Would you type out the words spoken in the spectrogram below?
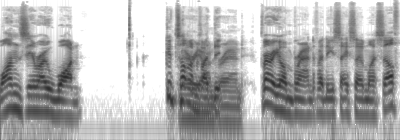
0.101. Good time Very on do, brand. very on brand, if I do say so myself.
